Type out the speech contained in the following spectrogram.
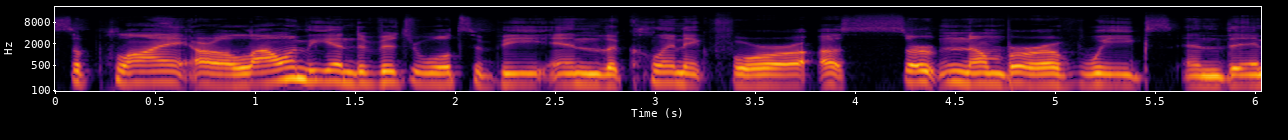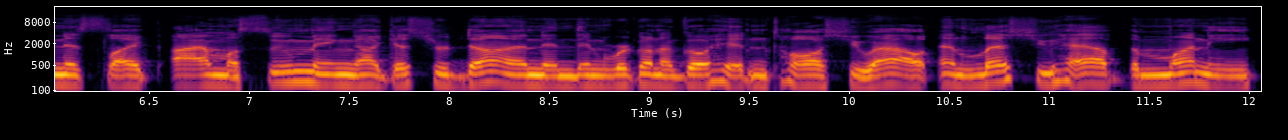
supplying or allowing the individual to be in the clinic for a certain number of weeks and then it's like i'm assuming i guess you're done and then we're going to go ahead and toss you out unless you have the money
